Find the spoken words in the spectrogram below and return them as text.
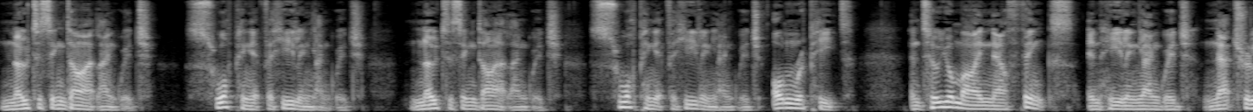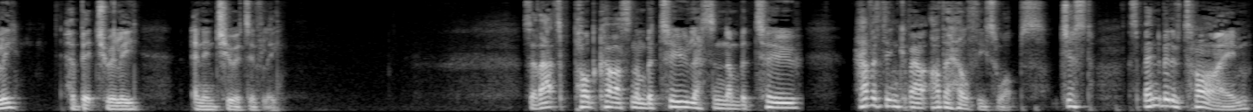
Noticing diet language, swapping it for healing language, noticing diet language, swapping it for healing language on repeat until your mind now thinks in healing language naturally, habitually, and intuitively. So that's podcast number two, lesson number two have a think about other healthy swaps. Just spend a bit of time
